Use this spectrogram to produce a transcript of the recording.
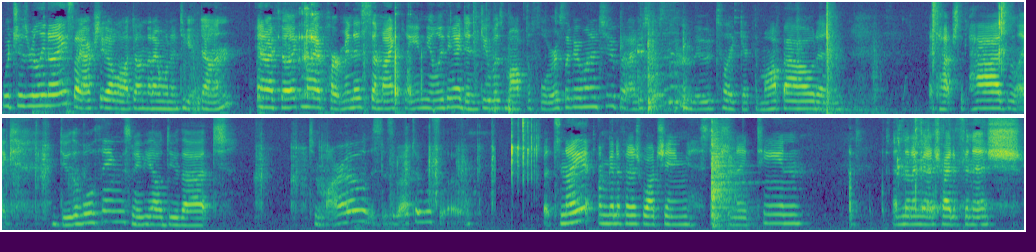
which is really nice. I actually got a lot done that I wanted to get done. And I feel like my apartment is semi-clean. The only thing I didn't do was mop the floors like I wanted to, but I just wasn't in the mood to like get the mop out and attach the pads and like do the whole thing. So maybe I'll do that tomorrow. This is about to overflow. But tonight I'm gonna finish watching Station 19 and then I'm gonna try to finish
